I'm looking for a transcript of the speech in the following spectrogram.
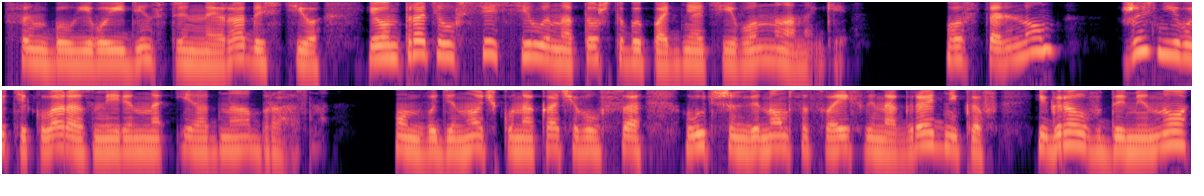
Сын был его единственной радостью, и он тратил все силы на то, чтобы поднять его на ноги. В остальном жизнь его текла размеренно и однообразно. Он в одиночку накачивался лучшим вином со своих виноградников, играл в домино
